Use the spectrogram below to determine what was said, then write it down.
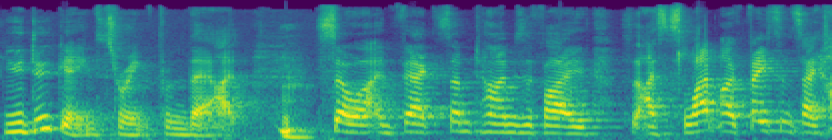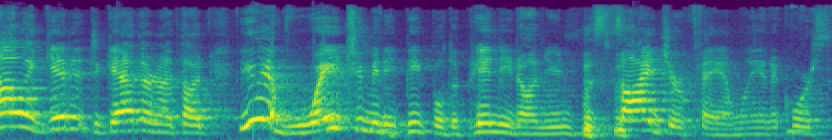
you do gain strength from that. Mm-hmm. so, in fact, sometimes if I, I slap my face and say, Holly, get it together, and I thought, you have way too many people depending on you besides your family. And of course,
